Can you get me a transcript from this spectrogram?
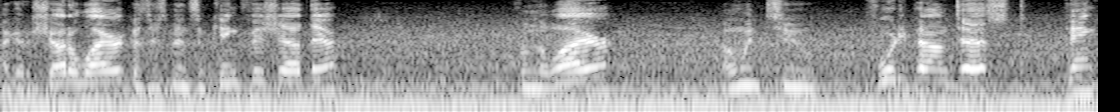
I got a shot of wire because there's been some kingfish out there. From the wire, I went to 40 pound test, pink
